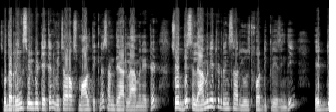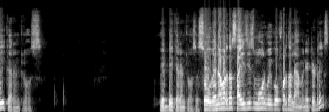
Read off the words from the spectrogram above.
So the rings will be taken which are of small thickness and they are laminated. So this laminated rings are used for decreasing the eddy current loss eddy current losses. So whenever the size is more, we go for the laminated rings.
